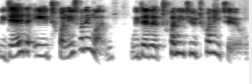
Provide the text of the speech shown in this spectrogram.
We did a 2021, we did a 2222.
